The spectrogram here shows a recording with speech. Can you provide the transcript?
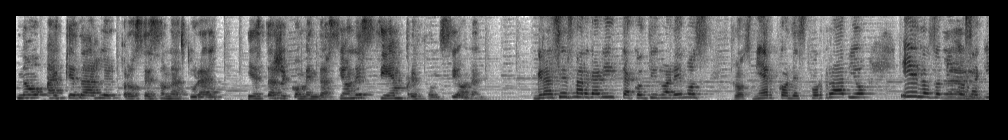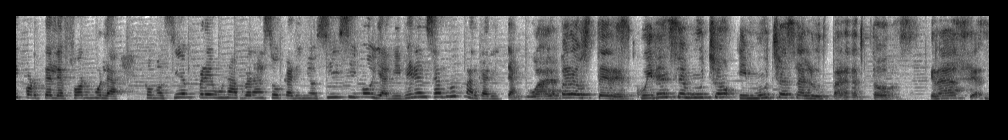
No, hay que darle el proceso natural y estas recomendaciones siempre funcionan. Gracias, Margarita. Continuaremos los miércoles por radio y los domingos aquí por Telefórmula. Como siempre, un abrazo cariñosísimo y a vivir en salud, Margarita. Igual para ustedes. Cuídense mucho y mucha salud para todos. Gracias.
